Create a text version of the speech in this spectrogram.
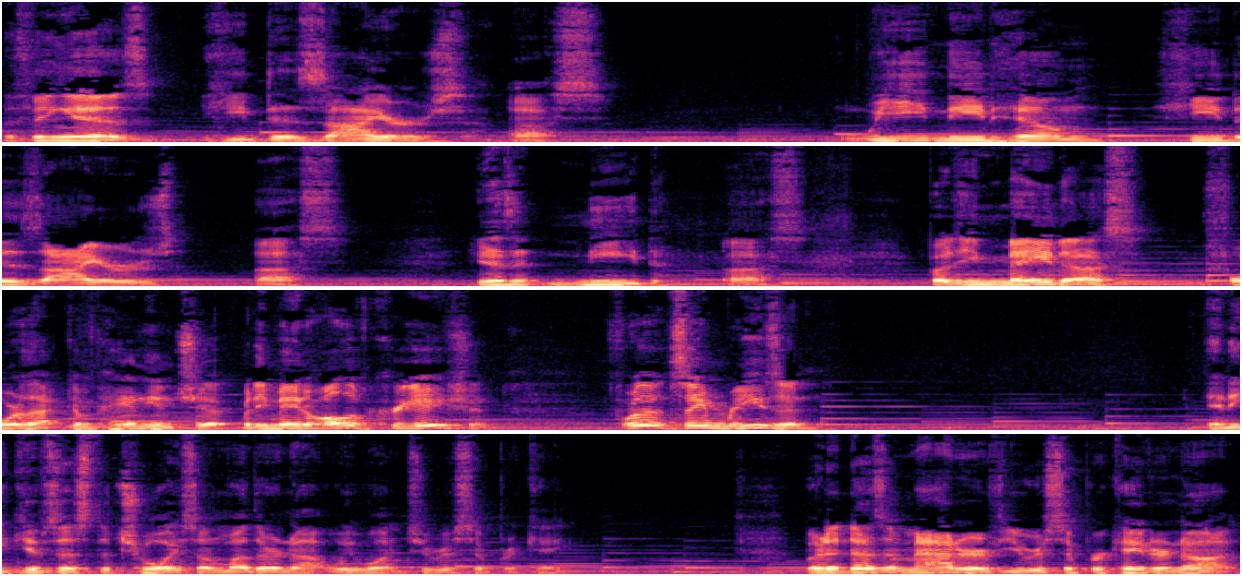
the thing is, he desires us. We need him. He desires us. He doesn't need us. But he made us for that companionship. But he made all of creation for that same reason. And he gives us the choice on whether or not we want to reciprocate. But it doesn't matter if you reciprocate or not.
